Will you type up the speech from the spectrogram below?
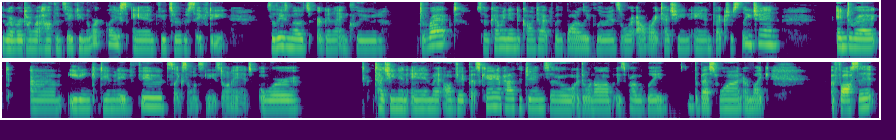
like when we're talking about health and safety in the workplace and food service safety. So these modes are going to include direct, so coming into contact with bodily fluids or outright touching an infectious lesion, indirect, um, eating contaminated foods like someone sneezed on it, or touching an inanimate object that's carrying a pathogen. So a doorknob is probably the best one, or like a faucet.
